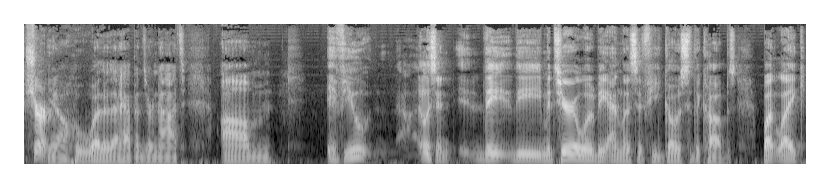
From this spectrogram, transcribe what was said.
Sure. you know, who whether that happens or not. Um, if you listen, the the material would be endless if he goes to the Cubs, but like,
